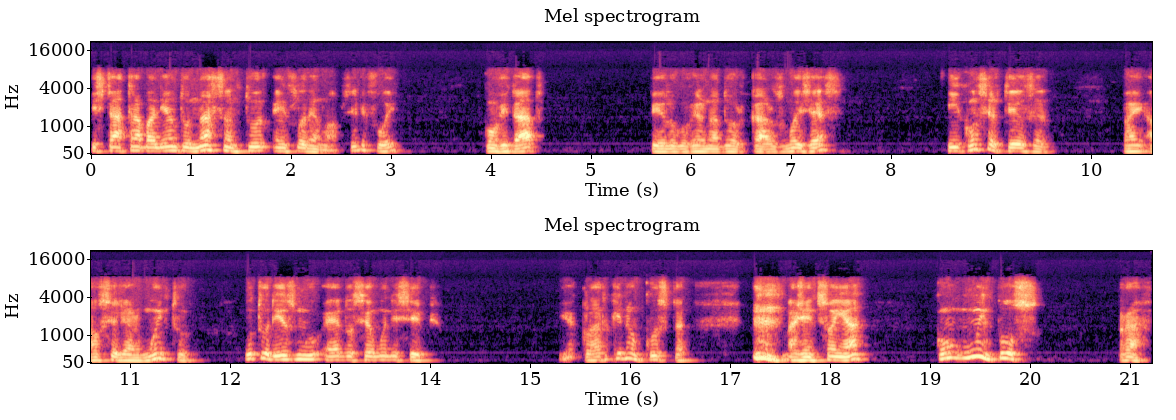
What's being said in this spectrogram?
está trabalhando na Santur, em Florianópolis. Ele foi convidado pelo governador Carlos Moisés e, com certeza, vai auxiliar muito o turismo é do seu município. E é claro que não custa a gente sonhar com um impulso para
